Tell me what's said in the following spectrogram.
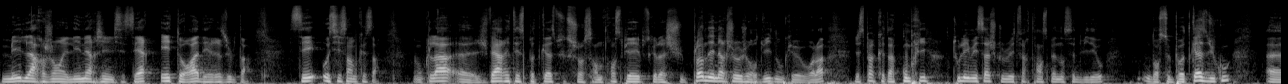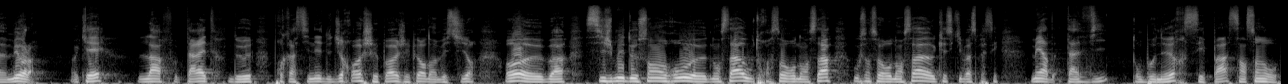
mets l'argent et l'énergie nécessaires et tu auras des résultats. C'est aussi simple que ça. Donc là, euh, je vais arrêter ce podcast parce que je suis en train de transpirer, parce que là, je suis plein d'énergie aujourd'hui. Donc euh, voilà, j'espère que tu as compris tous les messages que je voulais te faire transmettre dans cette vidéo, dans ce podcast du coup. Euh, mais voilà, ok? Là, faut que tu arrêtes de procrastiner, de dire Oh, je sais pas, j'ai peur d'investir. Oh, bah, si je mets 200 euros dans ça, ou 300 euros dans ça, ou 500 euros dans ça, qu'est-ce qui va se passer? Merde, ta vie, ton bonheur, c'est pas 500 euros.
